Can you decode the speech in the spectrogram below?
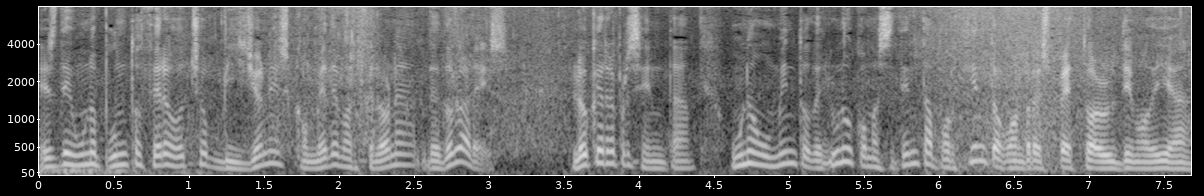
es de 1.08 billones con B de Barcelona de dólares, lo que representa un aumento del 1,70% con respecto al último día.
